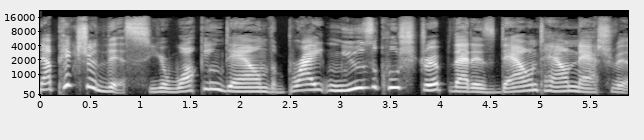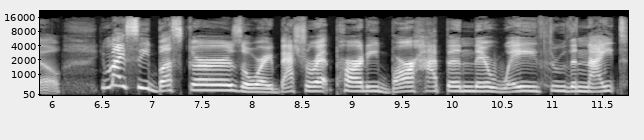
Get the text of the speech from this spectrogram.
Now, picture this you're walking down the bright musical strip that is downtown Nashville. You might see buskers or a bachelorette party bar hopping their way through the night.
